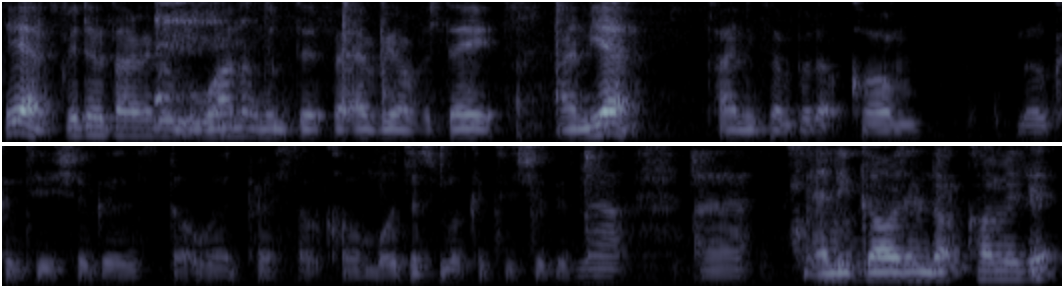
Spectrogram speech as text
yeah, video diary number one. I'm gonna do it for every other date, and yeah, tinietempah.com, milk and two sugars.wordpress.com, or just milk and two sugars now. Uh, EllieGoulding.com is it?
